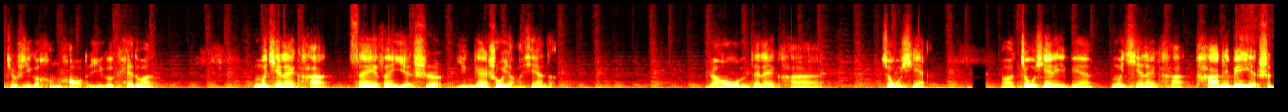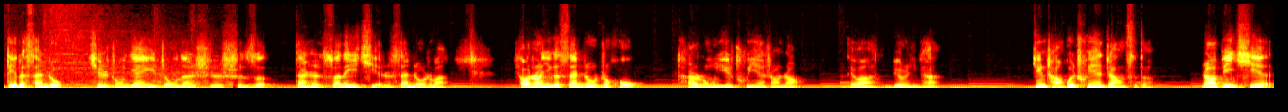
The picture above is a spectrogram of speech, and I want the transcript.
就是一个很好的一个开端。目前来看，三月份也是应该收阳线的。然后我们再来看周线，啊，周线里边目前来看，它这边也是跌了三周。其实中间一周呢是十字，但是算在一起也是三周，是吧？调整一个三周之后，它容易出现上涨，对吧？比如你看，经常会出现这样子的。然后，并且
